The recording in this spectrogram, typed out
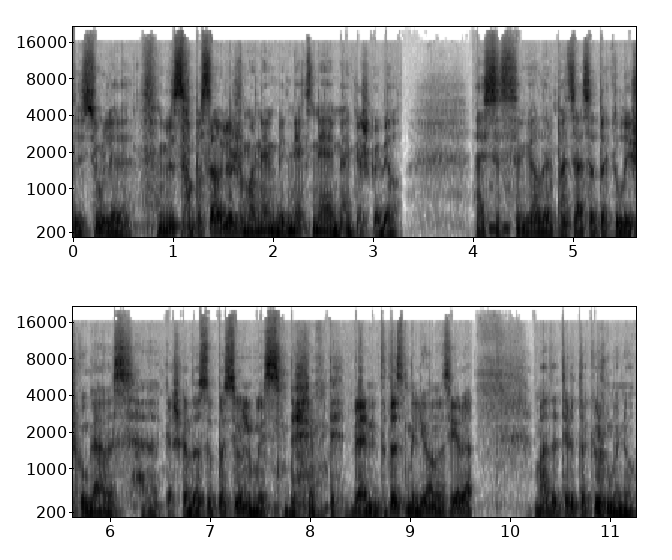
siūlė viso pasaulio žmonėm, bet nieks neėmė kažkodėl. Aš gal ir pats esate tokių laiškų gavęs e, kažkada su pasiūlymais, berimti, berimti tas milijonus yra, matot ir tokių žmonių.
